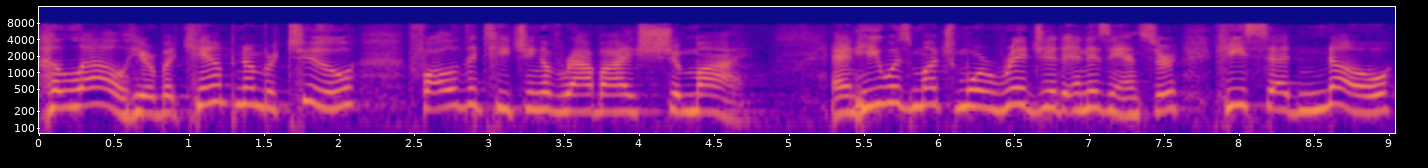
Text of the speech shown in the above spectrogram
Hillel here. But camp number two followed the teaching of Rabbi Shammai. And he was much more rigid in his answer. He said, no,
